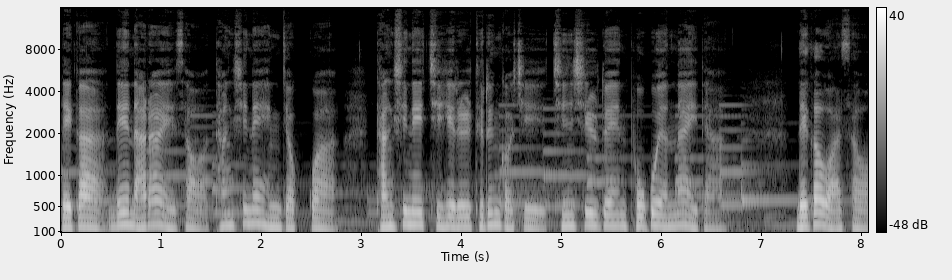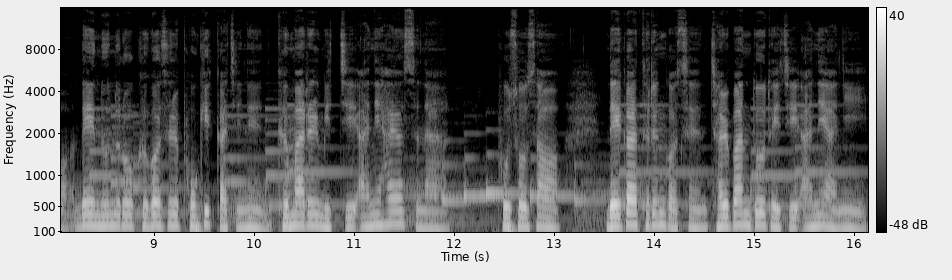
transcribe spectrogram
내가 내 나라에서 당신의 행적과 당신의 지혜를 들은 것이 진실된 보고였나이다. 내가 와서 내 눈으로 그것을 보기까지는 그 말을 믿지 아니하였으나 보소서 내가 들은 것은 절반도 되지 아니하니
